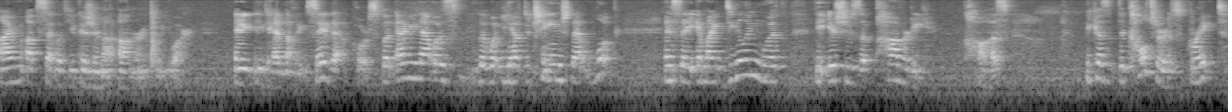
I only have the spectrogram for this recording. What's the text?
I'm upset with you because you're not honoring who you are. And he, he, had nothing to say to that, of course, but I mean, that was the, what you have to change that look and say, Am I dealing with the issues that poverty cause? Because the culture is great.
